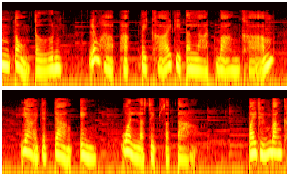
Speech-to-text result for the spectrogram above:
งต้องตื่น แล้วหาผักไปขายที่ตลาดบางขาม ยายจะจ้างเองวันละสิบสตางค์ไปถึงบางข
